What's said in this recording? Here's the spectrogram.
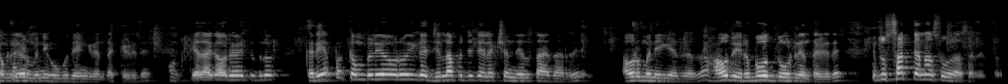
ಕಂಬಳಿ ಅವ್ರ ಮನೆಗೆ ಹೋಗುದು ಹೆಂಗ್ರಿ ಅಂತ ಕೇಳಿದೆ. ಕೇಳಿದಾಗ ಅವ್ರು ಹೇಳ್ತಿದ್ರು ಕರಿಯಪ್ಪ ಕಂಬಳಿ ಅವರು ಈಗ ಜಿಲ್ಲಾ ಪಂಚಾಯತ್ ಎಲೆಕ್ಷನ್ ನಿಲ್ತಾ ಇದಾರ್ರಿ. ಅವ್ರ ಮನೆಗೆ ಏನ್ರಿ ಅಂದ್ರೆ ಹೌದು ಇರಬಹುದು ನೋಡ್ರಿ ಅಂತ ಹೇಳಿದೆ. ಇದು ಸತ್ಯನ ಸೂರ ಸರ್ ಇದು.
